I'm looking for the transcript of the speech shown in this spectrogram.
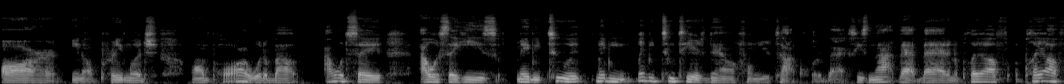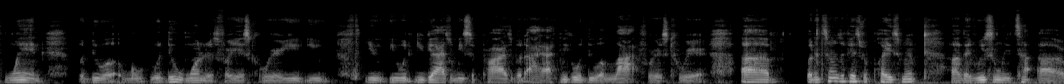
are you know pretty much on par with about I would say I would say he's maybe two maybe maybe two tiers down from your top quarterbacks. He's not that bad, and a playoff a playoff win would do a would do wonders for his career. You you you you would you guys would be surprised, but I, I think it would do a lot for his career. Uh, but in terms of his replacement, uh, they recently t- uh,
